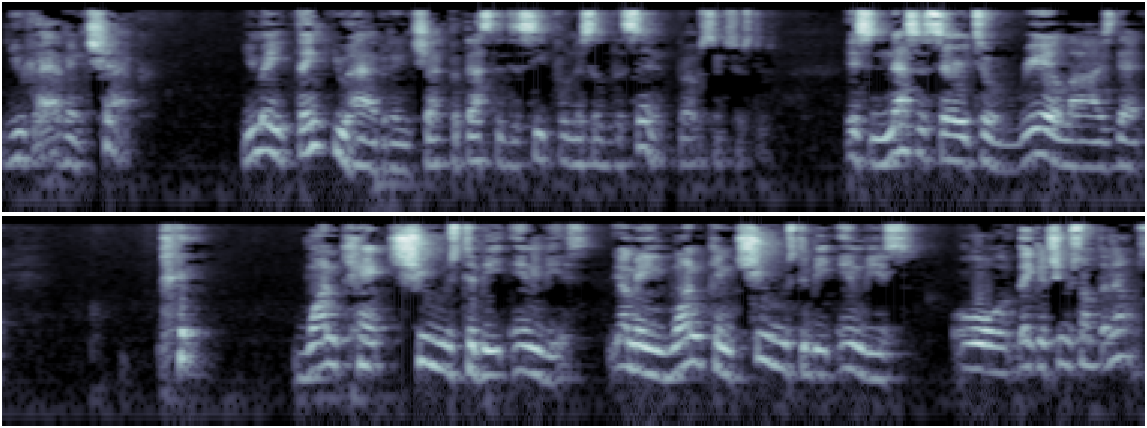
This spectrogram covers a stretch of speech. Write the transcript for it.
you have in check. You may think you have it in check, but that's the deceitfulness of the sin, brothers and sisters. It's necessary to realize that one can't choose to be envious. I mean, one can choose to be envious, or they can choose something else.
